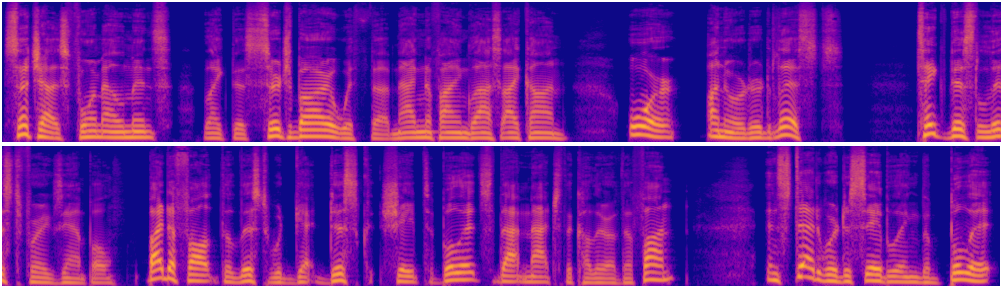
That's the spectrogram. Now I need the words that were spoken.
such as form elements like the search bar with the magnifying glass icon, or unordered lists. Take this list, for example. By default, the list would get disc shaped bullets that match the color of the font. Instead, we're disabling the bullet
